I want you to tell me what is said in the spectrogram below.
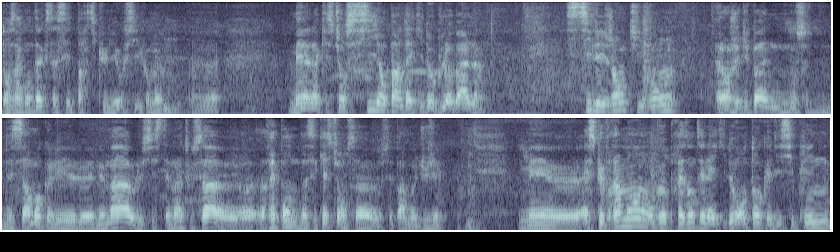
dans un contexte assez particulier aussi quand même. Mhm. Mais la question, si on parle d'aïkido global, si les gens qui vont. Alors je dis pas nécessairement que le MMA ou le système tout ça euh, répondent à ces questions, ça euh, c'est pas à moi de juger. Mm. Mais euh, est-ce que vraiment on veut présenter l'aïkido en tant que discipline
